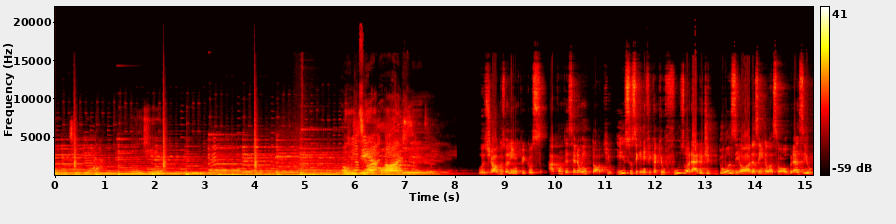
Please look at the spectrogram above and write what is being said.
Um dia. Um dia. Um dia pode. Os Jogos Olímpicos aconteceram em Tóquio. Isso significa que o fuso horário de 12 horas em relação ao Brasil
